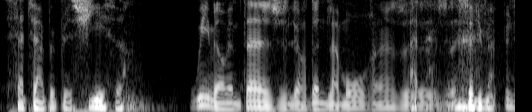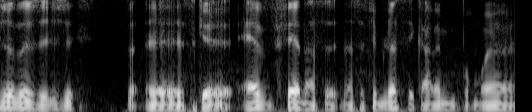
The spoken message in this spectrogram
ça te fait un peu plus chier, ça. Oui, mais en même temps, je leur donne de l'amour. Hein? Ah, absolument. Euh, ce que Eve fait dans ce, film-là, c'est quand même pour moi euh,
